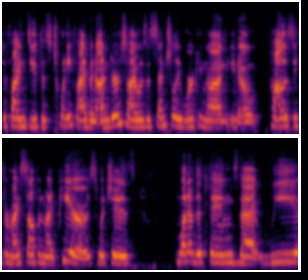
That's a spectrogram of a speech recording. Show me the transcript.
defines youth as 25 and under. So i was essentially working on you know policy for myself and my peers which is one of the things that we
